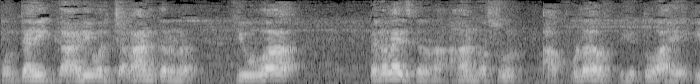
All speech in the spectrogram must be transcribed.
कोणत्याही गाडीवर चलान करणं किंवा पेनलाइज करणं हा नसून आपला हेतू आहे की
